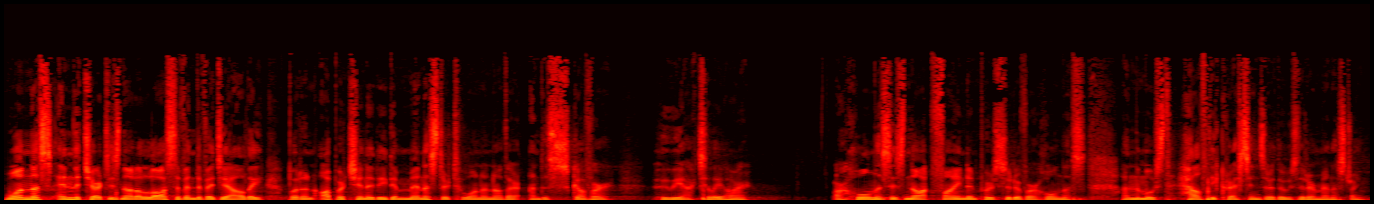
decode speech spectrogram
Oneness in the church is not a loss of individuality, but an opportunity to minister to one another and discover who we actually are. Our wholeness is not found in pursuit of our wholeness, and the most healthy Christians are those that are ministering.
